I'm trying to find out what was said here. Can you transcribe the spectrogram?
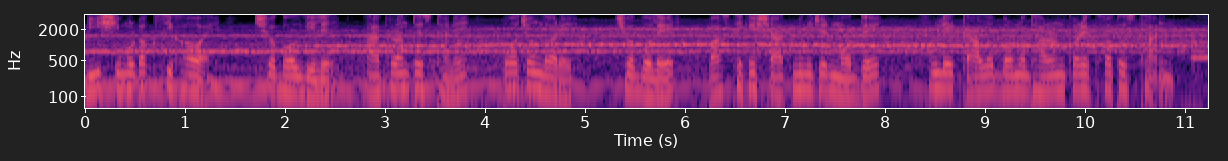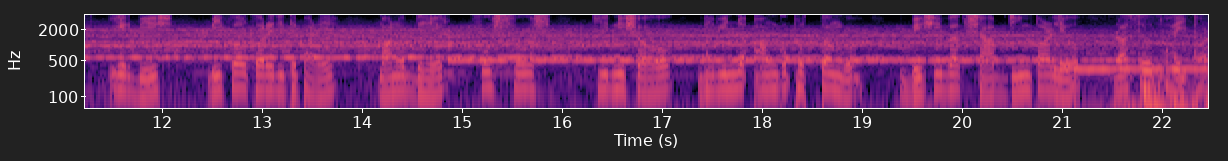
বিষ হিমোটক্সিক হওয়ায় ছোবল দিলে আক্রান্ত স্থানে পচন ধরে। ছোবলের পাঁচ থেকে সাত মিনিটের মধ্যে ফুলে কালো বর্ণ ধারণ করে ক্ষতস্থান। এর বিষ বিকল করে দিতে পারে মানবদেহের ফুসফুস, কিডনি সহ বিভিন্ন অঙ্গ প্রত্যঙ্গ, বেশিরভাগ সাপ ডিম পারলেও রাসেলস ভাইপার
